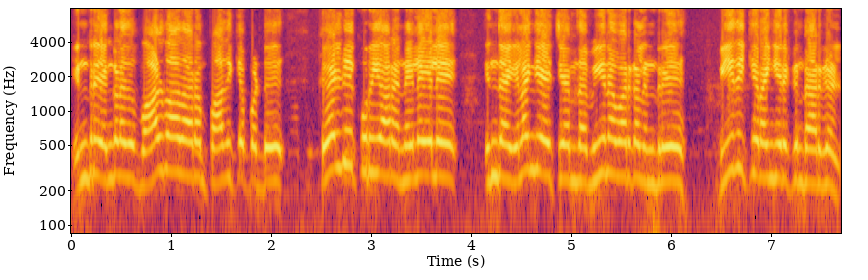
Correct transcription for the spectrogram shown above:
இன்று எங்களது வாழ்வாதாரம் பாதிக்கப்பட்டு கேள்விக்குறியான நிலையிலே இந்த இலங்கையைச் சேர்ந்த மீனவர்கள் இன்று வீதிக்கு இறங்கி இருக்கின்றார்கள்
